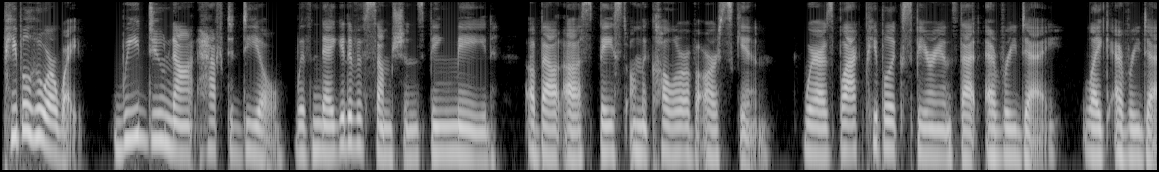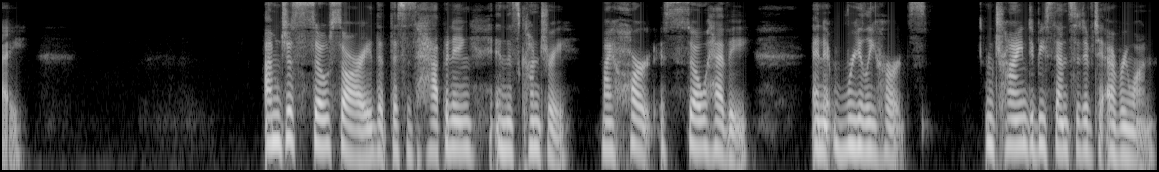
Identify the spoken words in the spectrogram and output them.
People who are white, we do not have to deal with negative assumptions being made about us based on the color of our skin, whereas black people experience that every day, like every day. I'm just so sorry that this is happening in this country. My heart is so heavy and it really hurts. I'm trying to be sensitive to everyone.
